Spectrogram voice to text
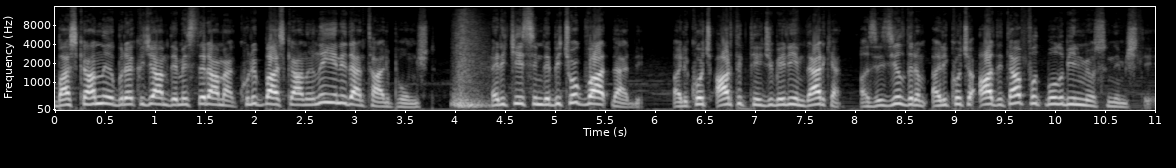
Başkanlığı bırakacağım demesine rağmen kulüp başkanlığına yeniden talip olmuştu. Her iki isim de birçok vaat verdi. Ali Koç artık tecrübeliyim derken Aziz Yıldırım Ali Koç'a adeta futbolu bilmiyorsun demişti.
